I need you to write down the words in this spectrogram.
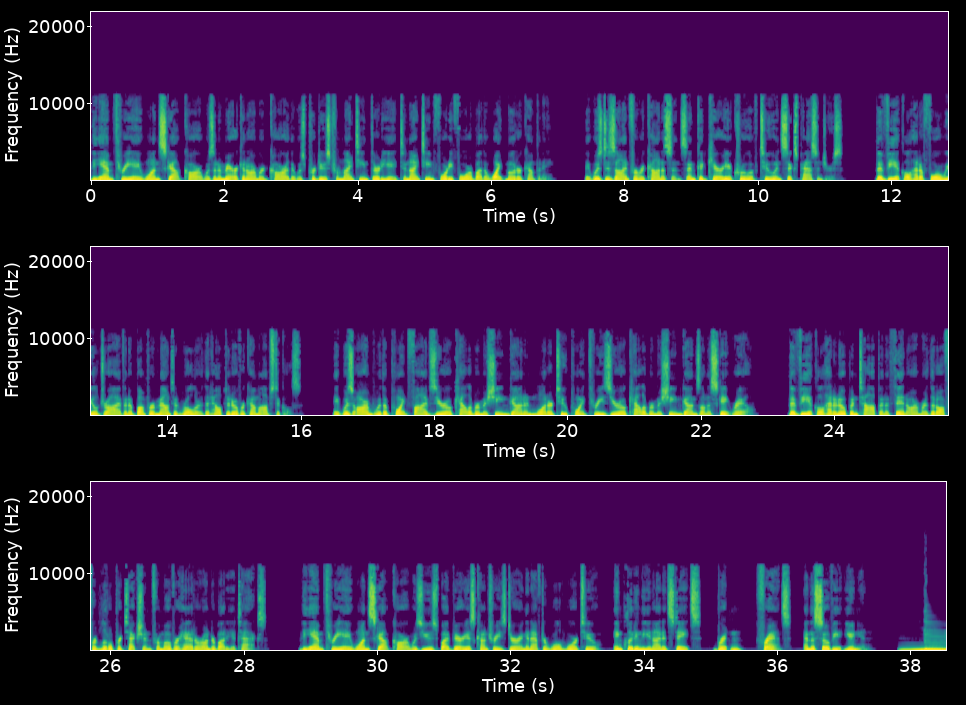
The M3A1 Scout car was an American armored car that was produced from 1938 to 1944 by the White Motor Company. It was designed for reconnaissance and could carry a crew of two and six passengers. The vehicle had a four wheel drive and a bumper mounted roller that helped it overcome obstacles. It was armed with a .50 caliber machine gun and one or 2.30 caliber machine guns on a skate rail. The vehicle had an open top and a thin armor that offered little protection from overhead or underbody attacks. The M3A1 Scout car was used by various countries during and after World War II, including the United States, Britain, France, and the Soviet Union.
